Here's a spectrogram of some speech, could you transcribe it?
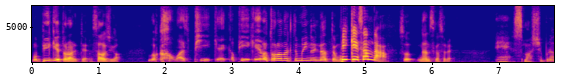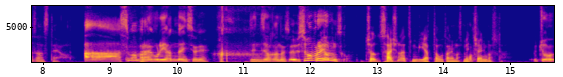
もう PK 取られてサウジが。うわかわいそう PK か。PK は取らなくてもいいのになって思って。PK サンダー。そうなんですかそれ。えスマッシュブラザーズだよ。あースマブラ俺やんないんですよね。全然わかんないです。えスマブラやるんですか？ちょ最初のやつやったことあります。めっちゃやりました。ちょあ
